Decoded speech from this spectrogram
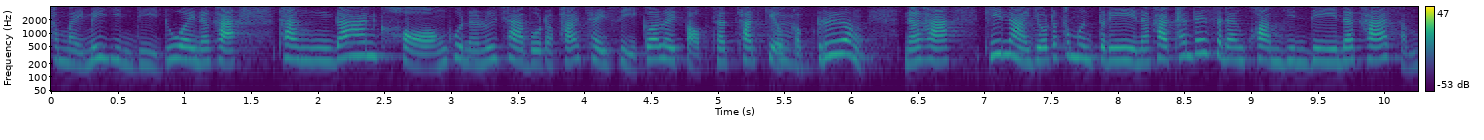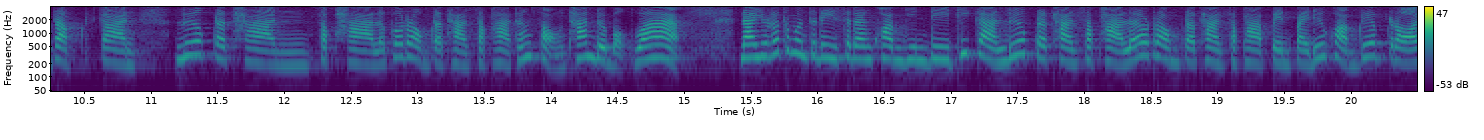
ทำไมไม่ยินดีด้วยนะคะ ทางด้านของคุณอนุชาบุรพชัยศรีก็เลยตอบชัด ๆ เกี่ยวกับเรื่องนะคะ ที่นายกรัฐมนตรีนะคะ ท่านได้แสดงความยินดีนะคะสำหรับการเลือกประธานสภาแล้วก็รองประธานสภาทั้งสองท่านโดยบอกว่า นายกรัฐมนตรีแสดงความยินดีที่การเลือกประธานสภาและรองประธานสภาเป็นไปด้วยความเรียบร้อย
